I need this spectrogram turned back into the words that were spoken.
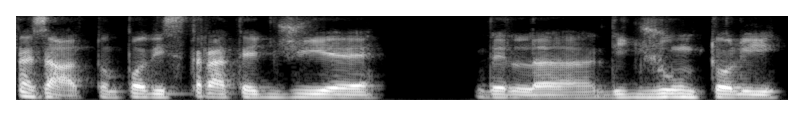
esatto, un po' di strategie del- di Giuntoli.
